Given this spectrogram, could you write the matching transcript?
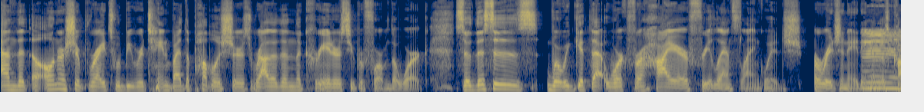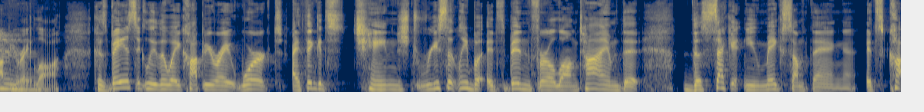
and that the ownership rights would be retained by the publishers rather than the creators who performed the work. So this is where we get that work for hire freelance language originating mm. in this copyright mm. law. Because basically, the way copyright worked, I think it's changed recently, but it's been for a long time that the second you make something, it's co-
